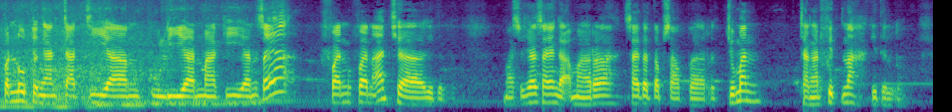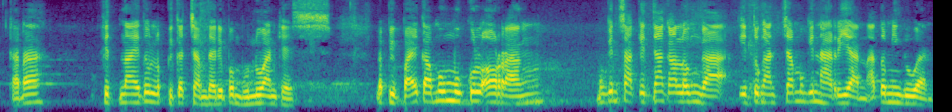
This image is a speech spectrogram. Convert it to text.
penuh dengan cacian, bulian, makian. Saya fan-fan aja gitu. Maksudnya saya nggak marah saya tetap sabar. Cuman jangan fitnah gitu loh. Karena fitnah itu lebih kejam dari pembunuhan guys. Lebih baik kamu mukul orang mungkin sakitnya kalau nggak hitungan jam mungkin harian atau mingguan.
